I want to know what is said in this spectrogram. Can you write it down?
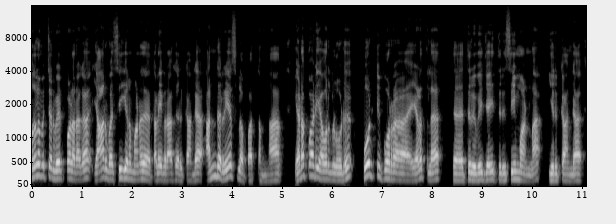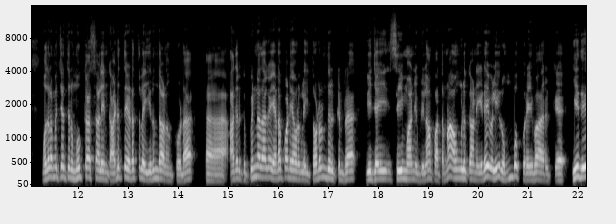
முதலமைச்சர் வேட்பாளராக யார் வசீகரமான தலைவராக இருக்காங்க? அந்த ரேஸில் பார்த்தோம்னா எடப்பாடி அவர்களோடு போட்டி போடுற இடத்துல திரு விஜய் திரு சீமான்லாம் இருக்காங்க. முதலமைச்சர் திரு மு க ஸ்டாலினுக்கு அடுத்த இடத்துல இருந்தாலும் கூட அதற்கு பின்னதாக எடப்பாடி அவர்களை தொடர்ந்து இருக்கின்ற விஜய் சீமான் இப்படிலாம் பார்த்தோம்னா அவங்களுக்கான இடைவெளி ரொம்ப குறைவா இருக்கு. இது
